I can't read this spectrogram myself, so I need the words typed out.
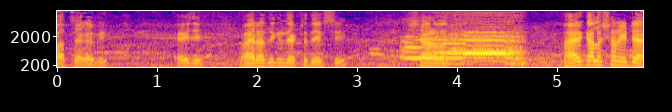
বাচ্চা গাবি এই যে ভাইরাতে কিন্তু একটা দেখছি। ষাঁড় বাচ্চা। ভাইয়ের কালেকশন এটা।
